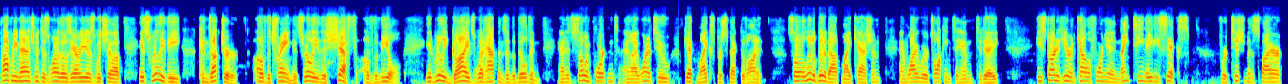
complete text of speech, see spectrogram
Property management is one of those areas which uh, it's really the conductor of the train. It's really the chef of the meal. It really guides what happens in the building. And it's so important. And I wanted to get Mike's perspective on it. So, a little bit about Mike Cashin and why we're talking to him today. He started here in California in 1986 for Tishman Speyer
